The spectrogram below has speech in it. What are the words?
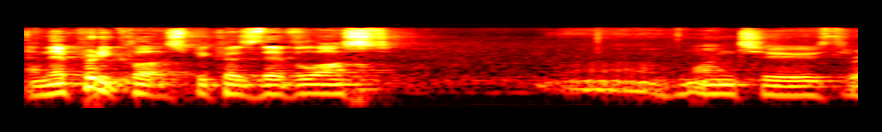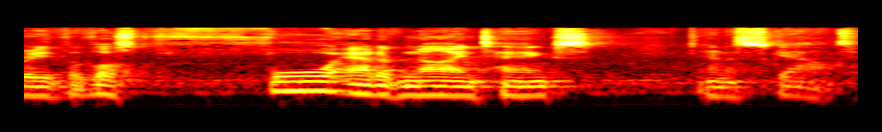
And they're pretty close because they've lost uh, one, two, three, they've lost four out of nine tanks and a scout.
